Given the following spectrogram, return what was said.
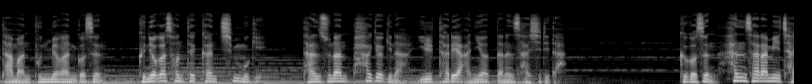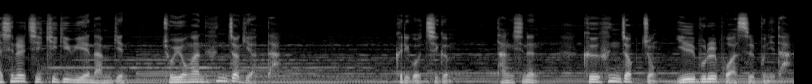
다만 분명한 것은 그녀가 선택한 침묵이 단순한 파격이나 일탈이 아니었다는 사실이다. 그것은 한 사람이 자신을 지키기 위해 남긴 조용한 흔적이었다. 그리고 지금 당신은 그 흔적 중 일부를 보았을 뿐이다.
